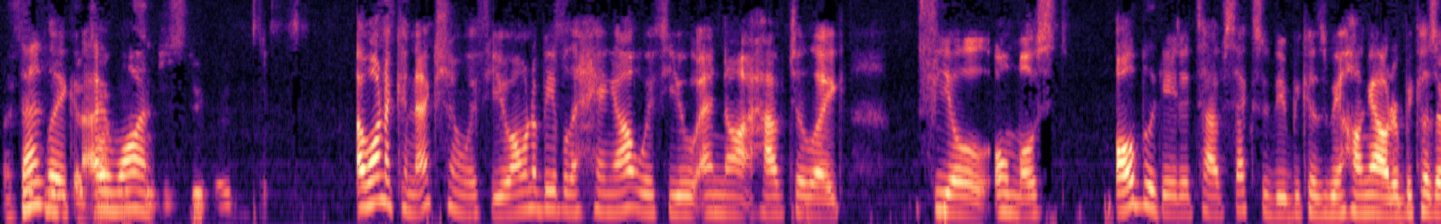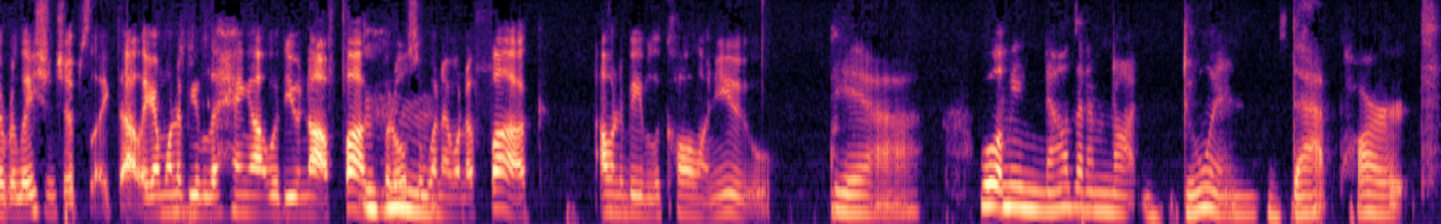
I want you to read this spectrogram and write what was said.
I still That's- like, I want- stage stupid. I want a connection with you. I want to be able to hang out with you and not have to like feel almost obligated to have sex with you because we hung out or because our relationships like that. Like I want to be able to hang out with you, not fuck, but also Mhm. when I want to fuck, I want to be able to call on you. yeah. Well, I mean, now that I'm not doing that part,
